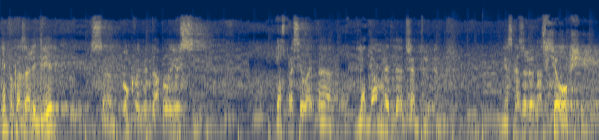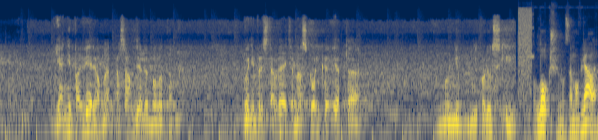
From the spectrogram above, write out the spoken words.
Мне показали дверь с буквами WC. Я спросил, а это для дам или для джентльменов? Мне сказали, у нас все общее. Я не поверил, но это на самом деле было так. Вы не представляете, насколько это ну, не, не по-людски. Локшину замовляли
